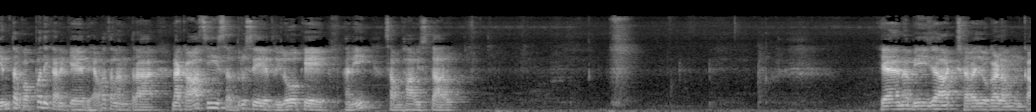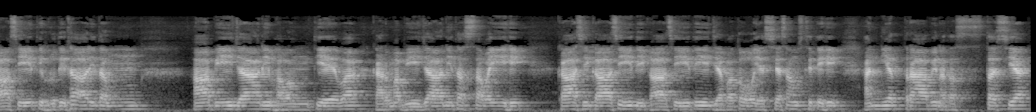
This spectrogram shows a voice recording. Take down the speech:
ఇంత గొప్పది కనుకే దేవతలంతా నా కాశీ సదృశే త్రిలోకే అని సంభావిస్తారు. ఏన బీజాక్షరయుగళం కాశీతి హృదిధారితం. ధారితం ఆ బీజాని భవంత్యేవ కర్మబీజాని తస్సవైః. కాశి కాశీతి కాశీతి జపతో యస్య సంస్థితి. అన్యత్రాపి నతస్తస్య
